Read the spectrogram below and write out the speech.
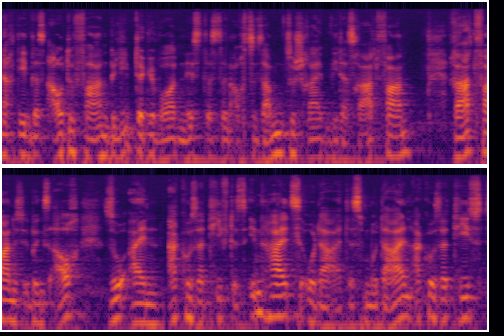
nachdem das Autofahren beliebter geworden ist, das dann auch zusammenzuschreiben wie das Radfahren. Radfahren ist übrigens auch so ein Akkusativ des Inhalts oder des modalen Akkusativs.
